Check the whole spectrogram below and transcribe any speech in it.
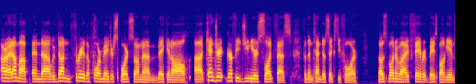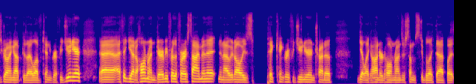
all right, I'm up, and uh, we've done three of the four major sports, so I'm gonna make it all. Uh, Ken Dr- Griffey Jr.'s Slugfest for the Nintendo 64. That was one of my favorite baseball games growing up because I love Ken Griffey Jr. Uh, I think you had a home run derby for the first time in it, and I would always pick Ken Griffey Jr. and try to get like 100 home runs or something stupid like that. But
